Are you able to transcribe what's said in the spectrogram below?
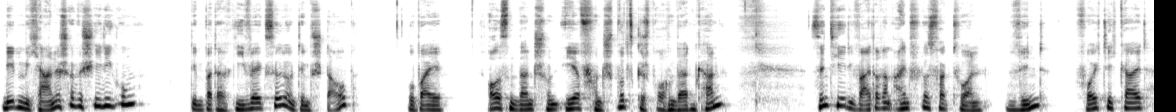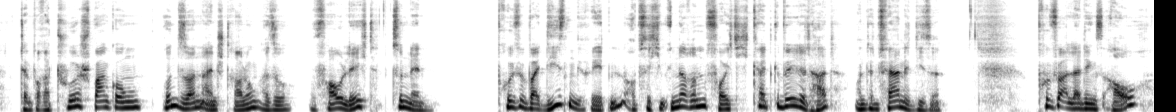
Neben mechanischer Beschädigung, dem Batteriewechsel und dem Staub, wobei außen dann schon eher von Schmutz gesprochen werden kann, sind hier die weiteren Einflussfaktoren Wind, Feuchtigkeit, Temperaturschwankungen und Sonneneinstrahlung, also UV-Licht, zu nennen. Prüfe bei diesen Geräten, ob sich im Inneren Feuchtigkeit gebildet hat und entferne diese. Prüfe allerdings auch,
